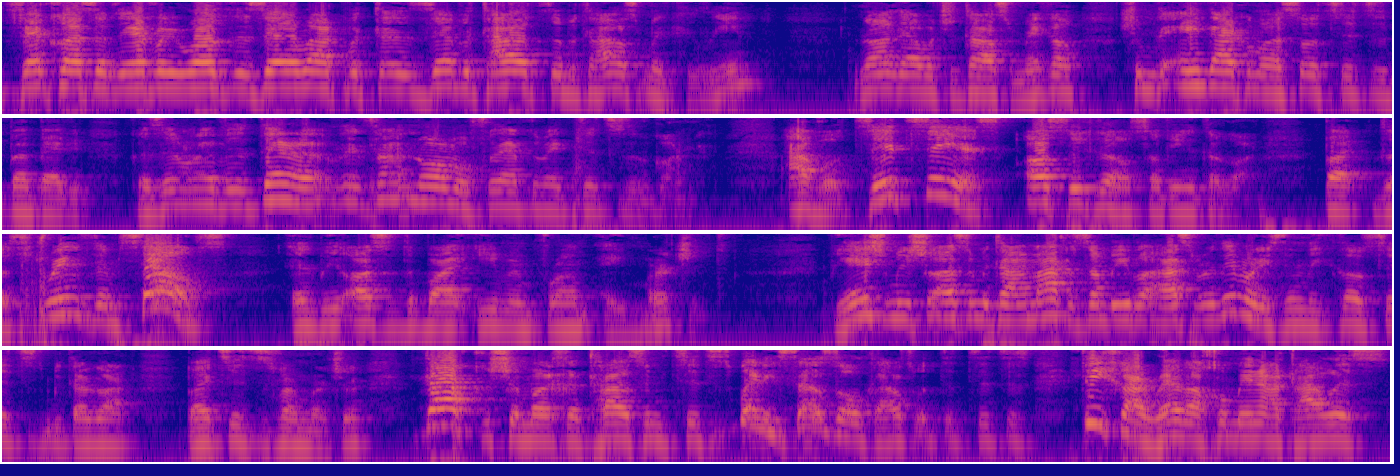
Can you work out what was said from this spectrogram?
זה כוס of therefore he wrote זה רק זה בטלס זה בטלס מקילין not that what you tell us from Meko. Shum the ain't that come so tzitzis by begging because they don't have the dera. It's not normal for them to make tzitzis in a garment. Avo tzitzis also you know something in the garment, but the strings themselves it'd be also to buy even from a merchant. Some people ask for a different reason. They close tzitzis mitagar buy tzitzis from merchant. Dak shemarcha talis tzitzis when he sells whole house with the tzitzis. Dikar revach umin talis.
